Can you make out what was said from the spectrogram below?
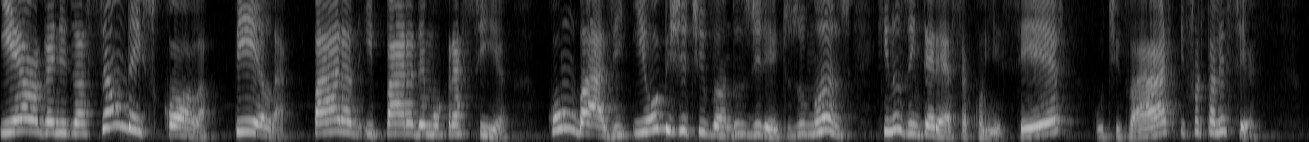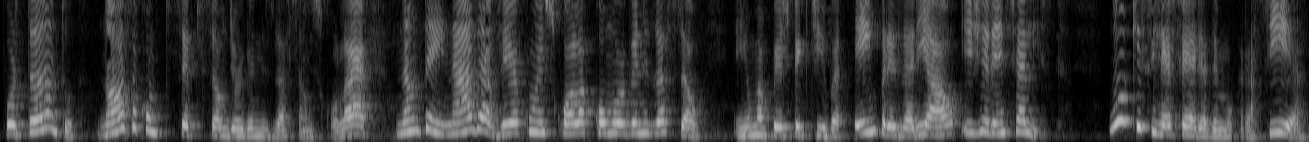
e é a organização da escola pela, para e para a democracia, com base e objetivando os direitos humanos que nos interessa conhecer, cultivar e fortalecer. Portanto, nossa concepção de organização escolar não tem nada a ver com a escola como organização, em uma perspectiva empresarial e gerencialista. No que se refere à democracia,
